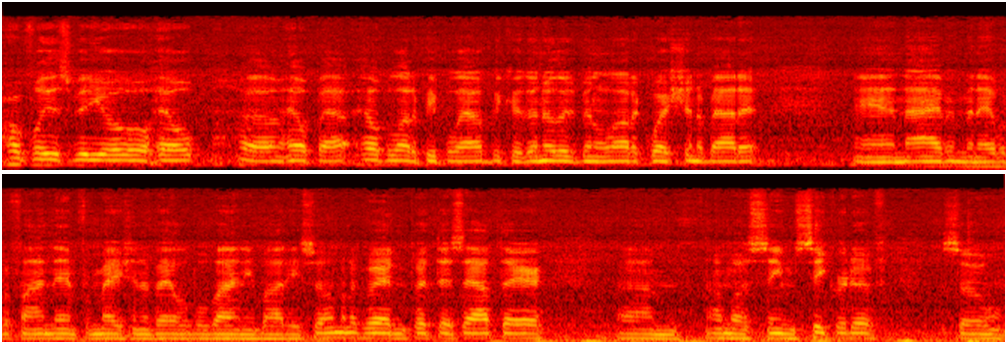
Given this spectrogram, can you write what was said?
hopefully this video will help uh, help out help a lot of people out because I know there's been a lot of question about it and I haven't been able to find the information available by anybody. So I'm gonna go ahead and put this out there. Um, almost seems secretive. So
